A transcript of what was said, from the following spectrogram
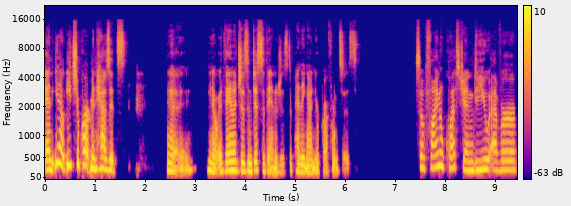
And, you know, each department has its uh, you know, advantages and disadvantages depending on your preferences. So, final question Do you ever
